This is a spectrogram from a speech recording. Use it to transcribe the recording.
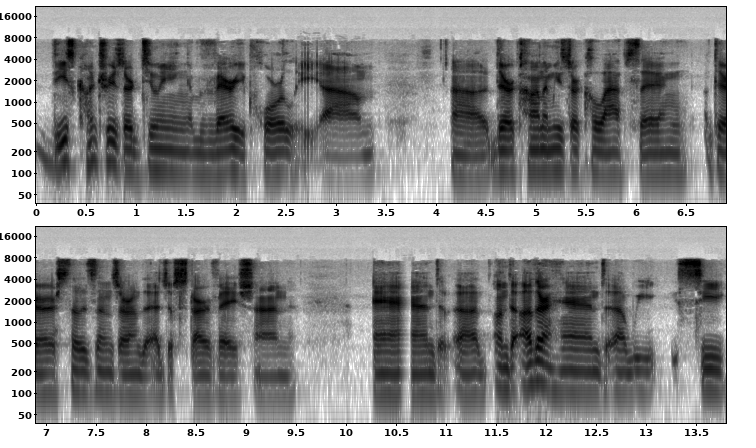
these countries are doing very poorly. Um, uh, their economies are collapsing. Their citizens are on the edge of starvation. And uh, on the other hand, uh, we see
